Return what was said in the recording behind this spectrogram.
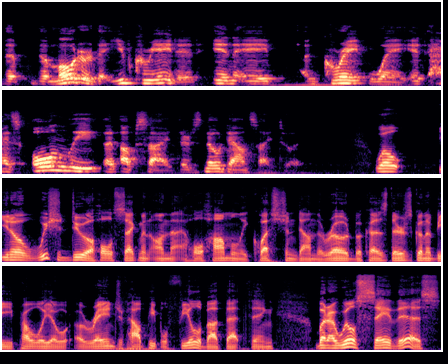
the the motor that you've created in a, a great way. It has only an upside. There's no downside to it. Well, you know, we should do a whole segment on that whole homily question down the road because there's going to be probably a, a range of how people feel about that thing. But I will say this.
